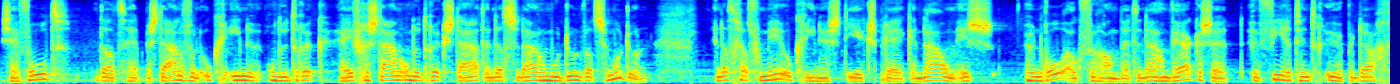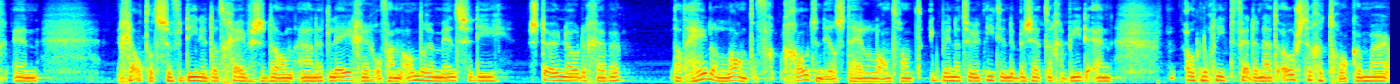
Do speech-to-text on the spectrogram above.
zij voelt dat het bestaan van Oekraïne onder druk heeft gestaan, onder druk staat. En dat ze daarom moet doen wat ze moet doen. En dat geldt voor meer Oekraïners die ik spreek. En daarom is hun rol ook veranderd. En daarom werken ze 24 uur per dag. En geld dat ze verdienen, dat geven ze dan aan het leger of aan andere mensen die steun nodig hebben. Dat hele land, of grotendeels het hele land, want ik ben natuurlijk niet in de bezette gebieden en ook nog niet verder naar het oosten getrokken. Maar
